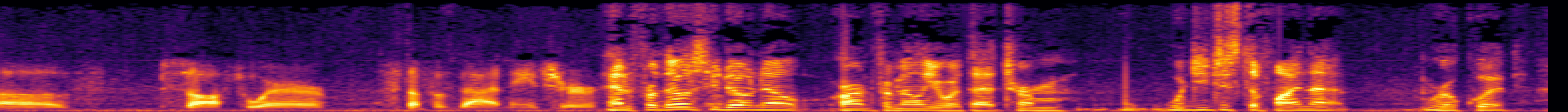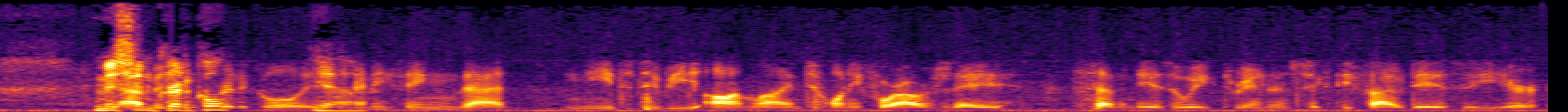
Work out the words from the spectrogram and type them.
of software, stuff of that nature. And for those who don't know, aren't familiar with that term, would you just define that real quick? Mission yeah, critical. Mission critical is yeah. anything that needs to be online 24 hours a day, seven days a week, 365 days a year.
